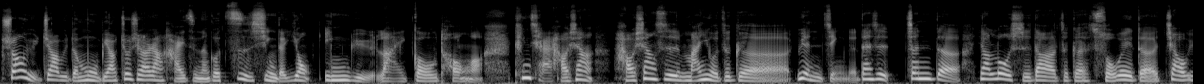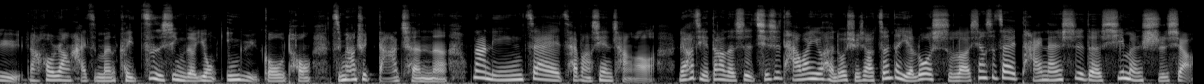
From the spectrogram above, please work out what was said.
双语教育的目标就是要让孩子能够自信的用英语来沟通哦。听起来好像好像是蛮有这个愿景的，但是真的要落实到这个所谓的教育，然后让孩子们可以自信的用英语沟通，怎么样去达成呢？那您在采访现场哦，了解到的是，其实台湾有很多学校真的也落实了，像是。在台南市的西门实小，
